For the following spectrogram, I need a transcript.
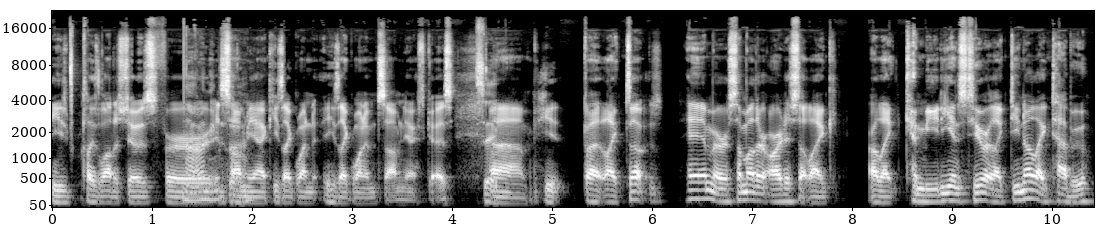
He plays a lot of shows for No, I so. Insomniac. He's like one. He's like one of Insomniac's guys. Sick. Um, he but like so, him or some other artists that like are like comedians too, or like do you know like TVBOO?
